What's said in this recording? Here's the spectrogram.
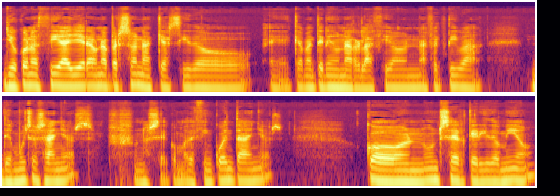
Yo conocí ayer a una persona que ha sido, eh, que ha mantenido una relación afectiva de muchos años, no sé, como de 50 años, con un ser querido mío,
